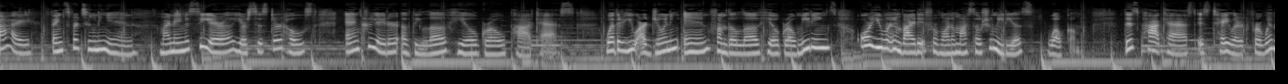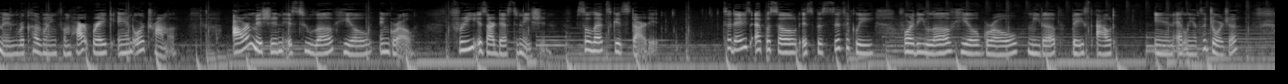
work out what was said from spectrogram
Hi, thanks for tuning in. My name is Sierra, your sister host and creator of the Love, Heal, Grow podcast. Whether you are joining in from the Love, Heal, Grow meetings or you were invited for one of my social medias, welcome. This podcast is tailored for women recovering from heartbreak and or trauma. Our mission is to love, heal, and grow. Free is our destination. So let's get started. Today's episode is specifically for the Love, Heal, Grow meetup based out in Atlanta, Georgia.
